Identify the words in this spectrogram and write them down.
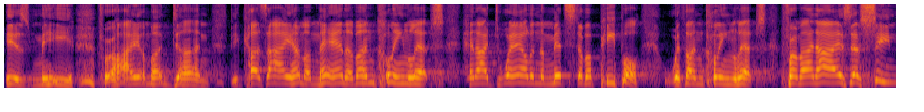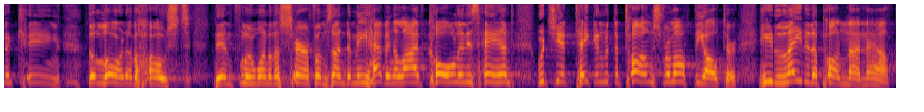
is me, for I am undone, because I am a man of unclean lips, and I dwell in the midst of a people with unclean lips. For mine eyes have seen the King, the Lord of hosts. Then flew one of the seraphims unto me, having a live coal in his hand, which he had taken with the tongs from off the altar. He laid it upon my mouth,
